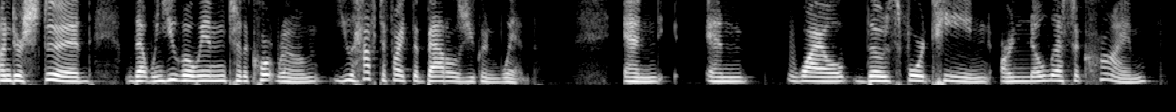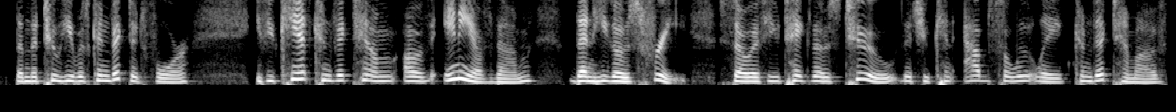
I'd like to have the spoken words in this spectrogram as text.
understood that when you go into the courtroom, you have to fight the battles you can win. And and while those 14 are no less a crime than the two he was convicted for, if you can't convict him of any of them, then he goes free. So if you take those two that you can absolutely convict him of,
